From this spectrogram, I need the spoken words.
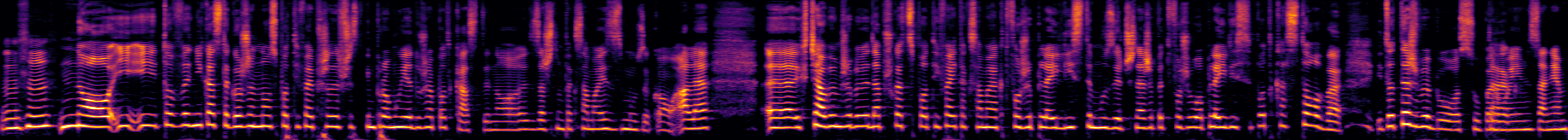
Mhm. No i, i to wynika z tego, że no Spotify przede wszystkim promuje duże podcasty, no zresztą tak samo jest z muzyką, ale e, chciałabym, żeby na przykład Spotify tak samo jak tworzy playlisty muzyczne, żeby tworzyło playlisty podcastowe i to też by było super tak. moim zdaniem.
